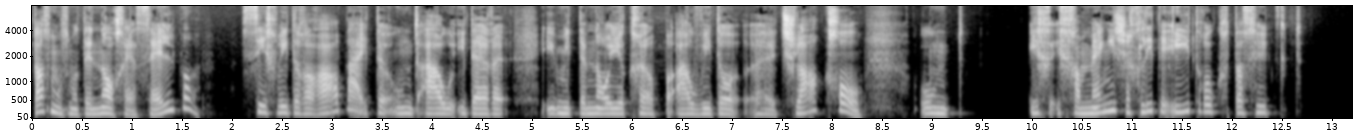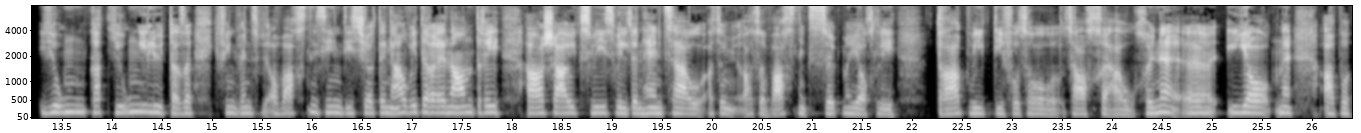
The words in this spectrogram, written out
Das muss man dann nachher selber sich wieder erarbeiten und auch in der, mit dem neuen Körper auch wieder äh, zu Schlag kommen. Und ich, ich habe manchmal ein den Eindruck, dass heute jung, gerade junge Leute, also ich finde, wenn sie Erwachsene sind, ist ja dann auch wieder eine andere Anschauungsweise, weil dann haben sie auch, also als Erwachsene sollte man ja ein bisschen Tragweite von so Sachen auch können äh, einordnen, aber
